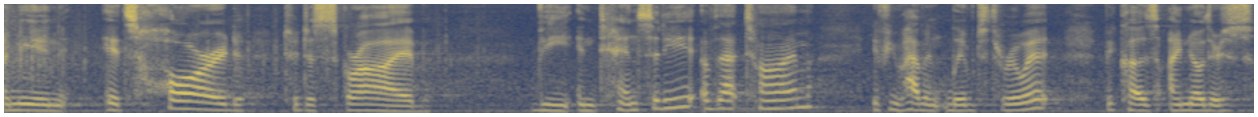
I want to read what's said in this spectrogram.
I mean, it's hard to describe the intensity of that time if you haven't lived through it, because I know there's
